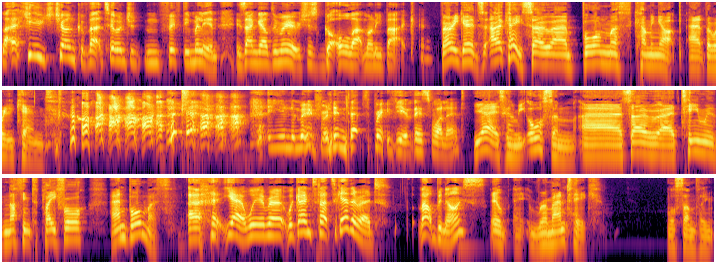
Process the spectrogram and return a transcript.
like a huge chunk of that 250 million is Angel Di Maria. It's just got all that money back. Very good. Okay, so uh, Bournemouth coming up at the weekend. Are you in the mood for an in-depth preview of this one, Ed? yeah, it's going to be awesome. Uh, so, uh, team with nothing to play for, and Bournemouth. Uh, yeah, we're uh, we're going to that together, Ed. That'll be nice. It'll- romantic or something.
